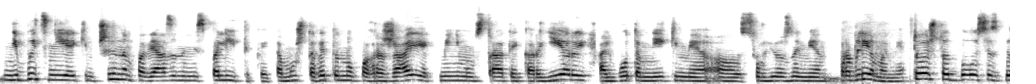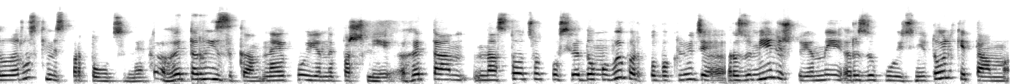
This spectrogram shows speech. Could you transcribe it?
не быць ніякім чынам павязанымі з палітыкай. Тому что гэта ну пагражае як мінімум стратай кар'еры альбо там нейкімі сур'ёзнымі праблемамі. Тое что адбылося з беларускімі спортсменами спартоўцамі гэта рызыка на якую яны пашлі. Гэта на 100соткаў свядомы выбор то бок людзі разумелі што яны рызыкуюць не толькі там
